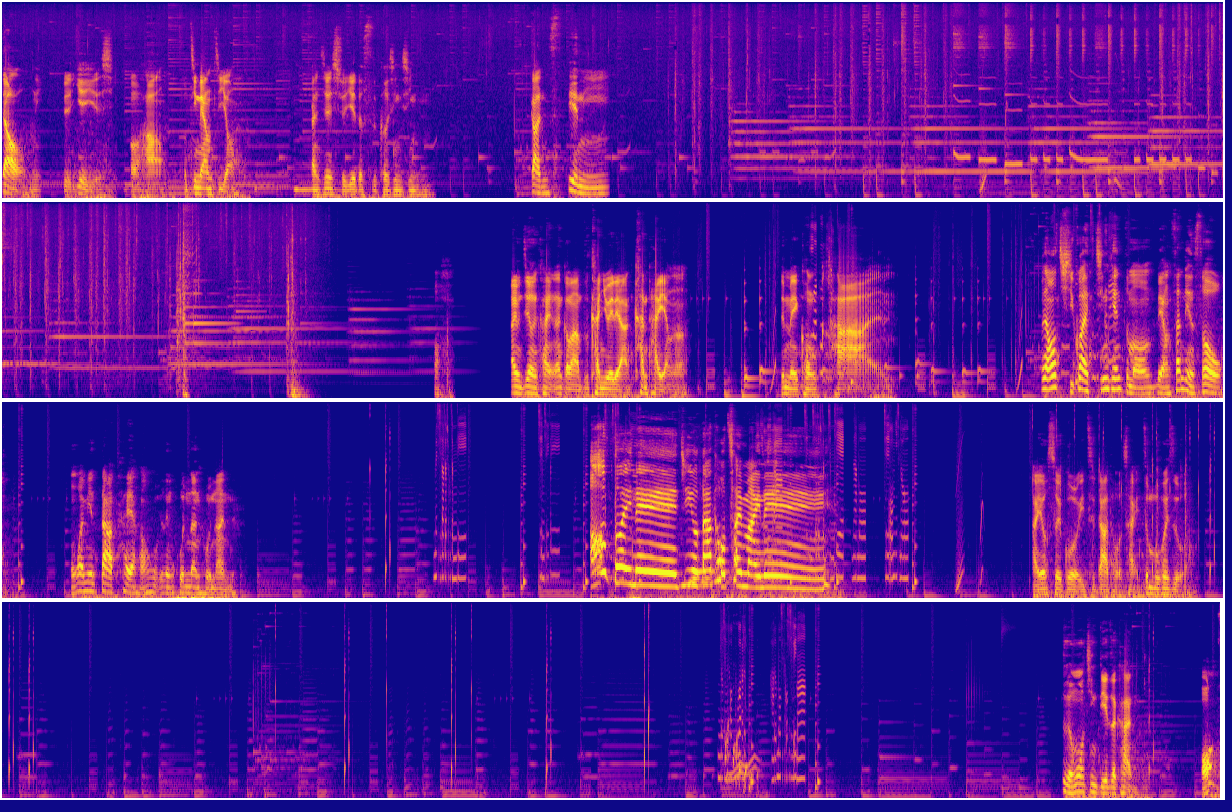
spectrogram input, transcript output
叫你雪夜也行哦。好，我尽量记哦。感谢雪夜的十颗星星，感谢你。你们今天看那干嘛？不是看月亮，看太阳啊？真没空看。我想说奇怪，今天怎么两三点的时候，外面大太阳好像有点昏暗昏暗的。哦，对呢，今天有大头菜买呢。还又睡过了一次大头菜，真不愧是我。镜叠着看，哦，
